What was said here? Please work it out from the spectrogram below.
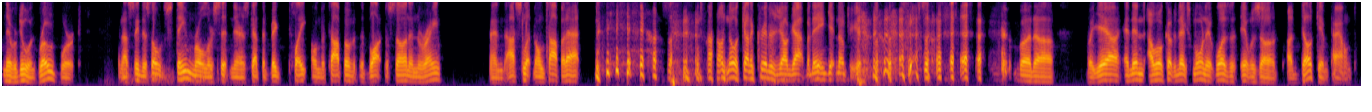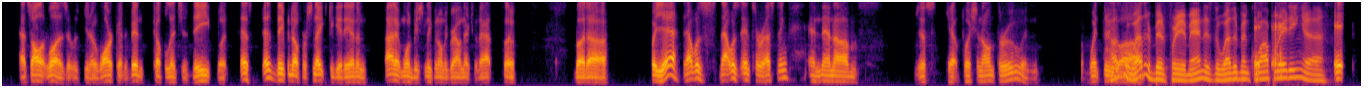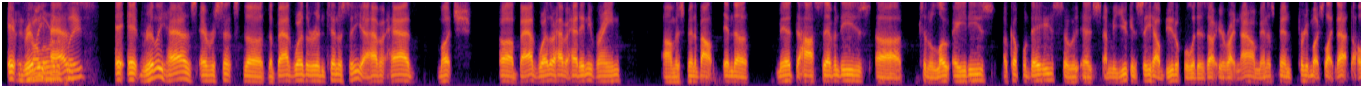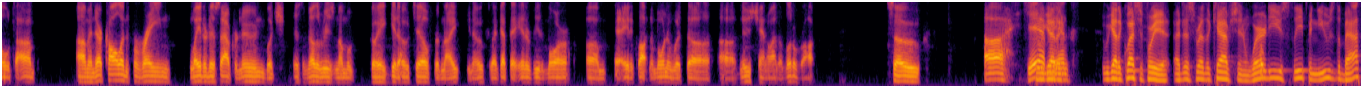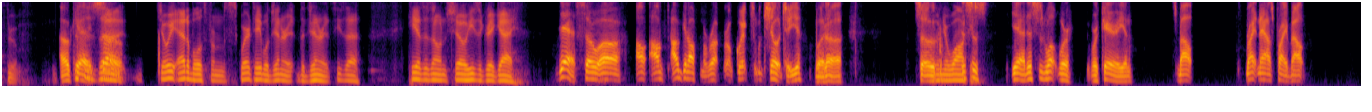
they were doing road work. And I see this old steamroller sitting there. It's got the big plate on the top of it that blocked the sun and the rain. And I slept on top of that. I, I don't know what kind of critters y'all got, but they ain't getting up here. So, but uh, but yeah, and then I woke up the next morning. It wasn't. It was a, a duck impound. That's all it was. It was you know water could have been a couple inches deep, but that's that's deep enough for snakes to get in, and I didn't want to be sleeping on the ground next to that. So, but uh, but yeah, that was that was interesting, and then um, just kept pushing on through and went through. How's the uh, weather been for you, man? Has the weather been cooperating? Uh, It is really it has. It, it really has ever since the the bad weather in Tennessee. I haven't had much uh, bad weather. I haven't had any rain. Um, it's been about in the mid to high seventies uh, to the low eighties a couple days. So as I mean, you can see how beautiful it is out here right now. Man, it's been pretty much like that the whole time. Um, and they're calling for rain later this afternoon, which is another reason I'm gonna go ahead and get a hotel for the night. You know, because I got that interview tomorrow um, at eight o'clock in the morning with uh, uh, news channel out of Little Rock. So, uh, So yeah, we got man. We got a question for you. I just read the caption. Where do you sleep and use the bathroom? Okay, This is so uh, Joey Edibles from Square Table Generate Degenerates. He's a he has his own show. He's a great guy. Yeah, so uh, I'll I'll I'll get off my ruck real quick so we can show it to you. But uh, so When you're walking. this is yeah, this is what we're we're carrying. It's about right now. It's probably about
